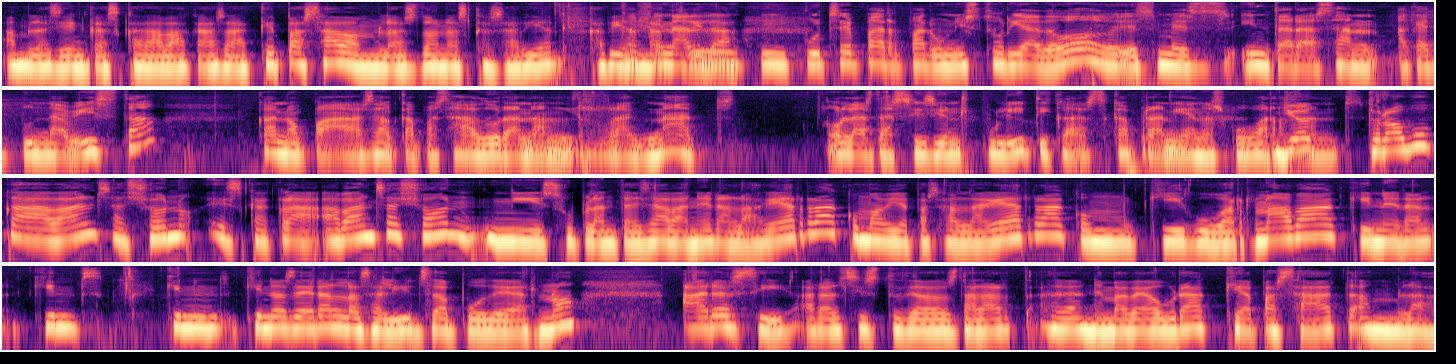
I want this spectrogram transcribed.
amb la gent que es quedava a casa, què passava amb les dones que, sabien, que que havien al de final, cuidar. potser per, per un historiador és més interessant aquest punt de vista que no pas el que passava durant els regnats o les decisions polítiques que prenien els Jo governants. trobo que abans això no... És que, clar, abans això ni s'ho plantejaven. Era la guerra, com havia passat la guerra, com qui governava, quin eren, quins, quin, quines eren les elites de poder, no? Ara sí, ara els historiadors de l'art eh, anem a veure què ha passat amb la,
